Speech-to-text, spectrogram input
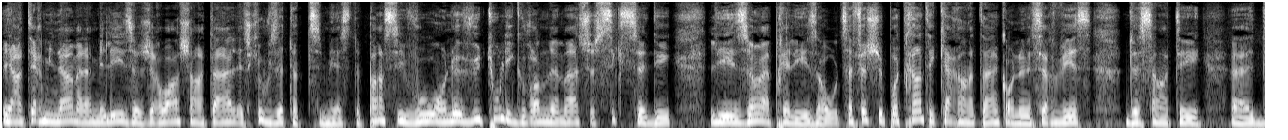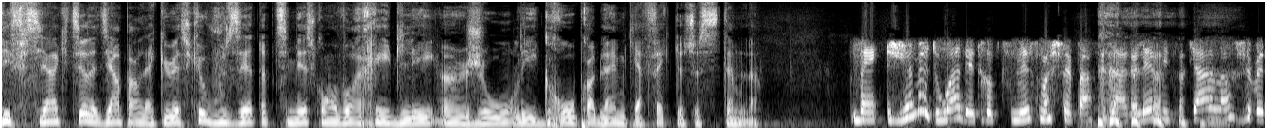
Et en terminant, Madame Élise Giroir Chantal, est-ce que vous êtes optimiste? Pensez-vous, on a vu tous les gouvernements se succéder les uns après les autres. Ça fait, je sais pas, 30 et 40 ans qu'on a un service de santé euh, déficient qui tire le diable par la queue. Est-ce que vous êtes optimiste qu'on va régler un jour les gros problèmes qui affectent ce système-là? Ben, je me dois d'être optimiste. Moi, je fais partie de la relève médicale. Hein. Je vais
